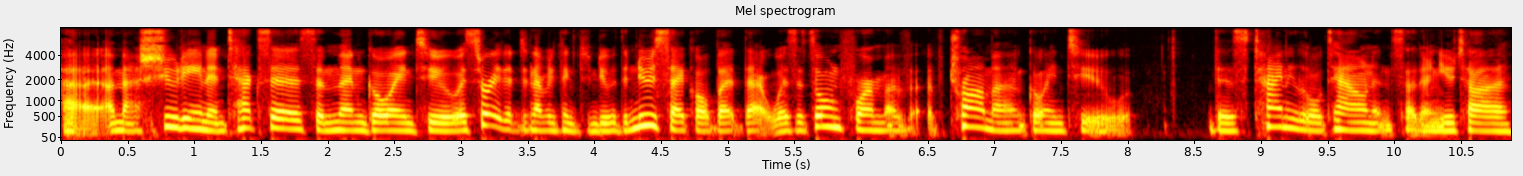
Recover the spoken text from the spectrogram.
uh, a mass shooting in Texas, and then going to a story that didn't have anything to do with the news cycle, but that was its own form of, of trauma, going to this tiny little town in southern Utah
